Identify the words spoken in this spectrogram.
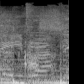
see,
